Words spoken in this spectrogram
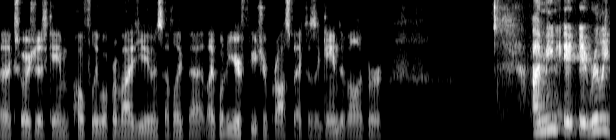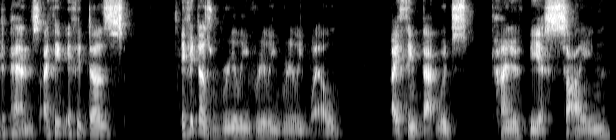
exposure this game hopefully will provide you and stuff like that? Like, what are your future prospects as a game developer? I mean, it, it really depends. I think if it does, if it does really, really, really well, I think that would kind of be a sign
